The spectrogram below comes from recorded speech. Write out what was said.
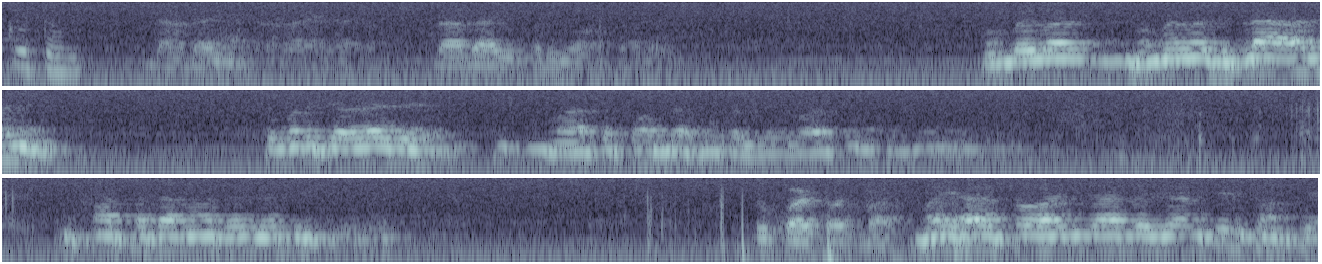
કુટુંબ. દાદા દાદાઈ પરિવાર મુંબઈ મુંબઈમાં મુંબઈમાં જેટલા આવે છે ને તો મને કહેવાય છે મારે તો ફોન રાખવું કરી પાંચ પચાસમાં નથી. મારી હાલ તો હજાર બે હજાર કેવી કામ છે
